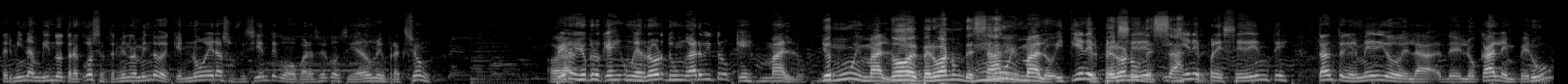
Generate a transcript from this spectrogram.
terminan viendo otra cosa. Terminan viendo de que no era suficiente como para ser considerada una infracción. Ahora, Pero yo creo que es un error de un árbitro que es malo. Yo- muy malo. no, el peruano un desastre. Muy malo. Y tiene, El peruano un preceden- y desastre. tiene precedentes, tanto en el medio de la, de local en Perú,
